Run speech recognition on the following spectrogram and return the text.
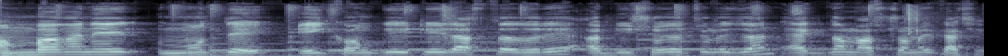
আমবাগানের মধ্যে এই কংক্রিটের রাস্তা ধরে আপনি সোজা চলে যান একদম আশ্রমের কাছে।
